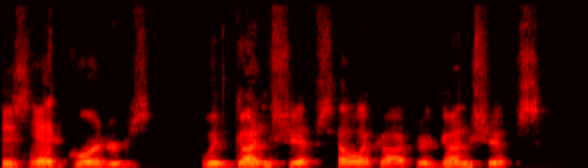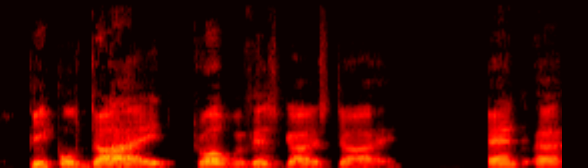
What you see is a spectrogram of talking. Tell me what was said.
his headquarters with gunships, helicopter gunships. People died, 12 of his guys died. And uh,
